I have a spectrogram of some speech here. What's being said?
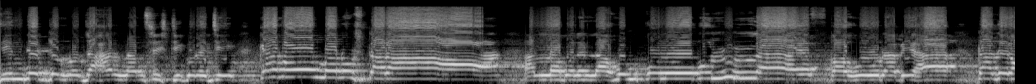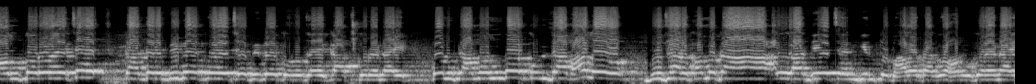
জিনদের জন্য জাহান্নাম সৃষ্টি করেছি। কেমন মানুষ তারা? আল্লাহ বলেন, লাহুম তাদের অন্তর রয়েছে, তাদের বিবেক রয়েছে। বিবেক অনুযায়ী কাজ করে নাই। কোনটা মন্দ, কোনটা ভালো, বুঝার ক্ষমতা আল্লাহ দিয়েছেন, কিন্তু ভালোটা গ্রহণ করে নাই।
